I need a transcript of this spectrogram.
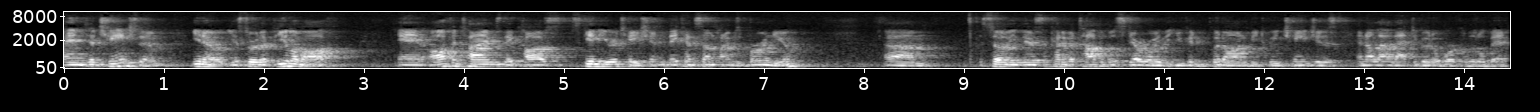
And to change them, you know, you sort of peel them off, and oftentimes they cause skin irritation. They can sometimes burn you. Um, so there's a kind of a topical steroid that you can put on between changes and allow that to go to work a little bit.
